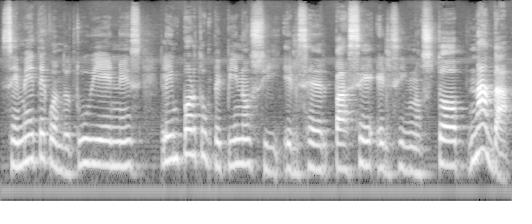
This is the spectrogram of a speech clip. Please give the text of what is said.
se mete cuando tú vienes, le importa un pepino si él se el pase, el signo stop, nada.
